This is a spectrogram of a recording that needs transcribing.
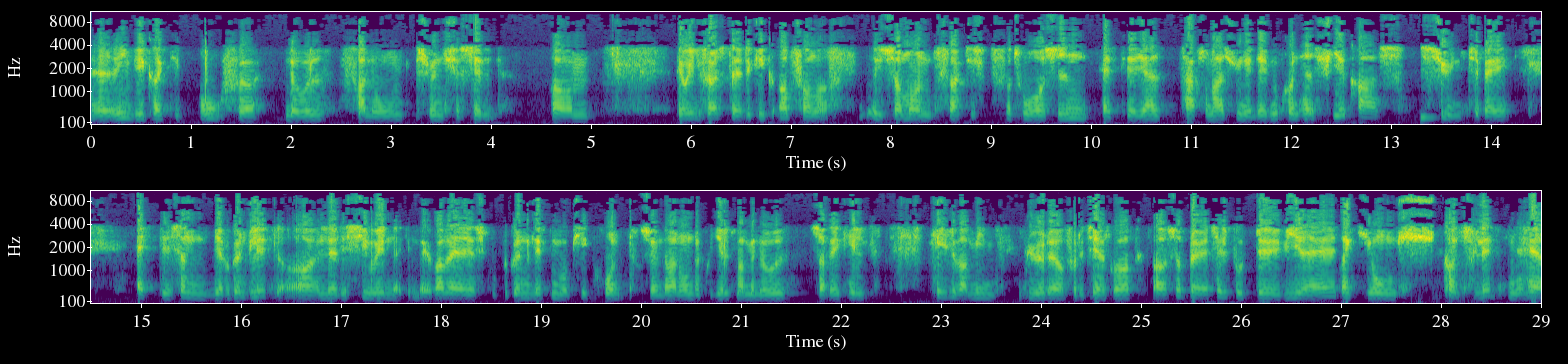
havde egentlig ikke rigtig brug for noget fra nogen, synes jeg selv. Og øhm, det var egentlig først, da det gik op for mig i sommeren, faktisk for to år siden, at øh, jeg havde tabt så meget syn, at jeg nu kun havde 4 graders syn tilbage. At det sådan, jeg begyndte lidt at lade det sive ind, at det kunne godt være, at jeg skulle begynde lidt nu at kigge rundt, så der var nogen, der kunne hjælpe mig med noget så det ikke helt hele var min byrde at få det til at gå op. Og så blev jeg tilbudt øh, via regionskonsulenten her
